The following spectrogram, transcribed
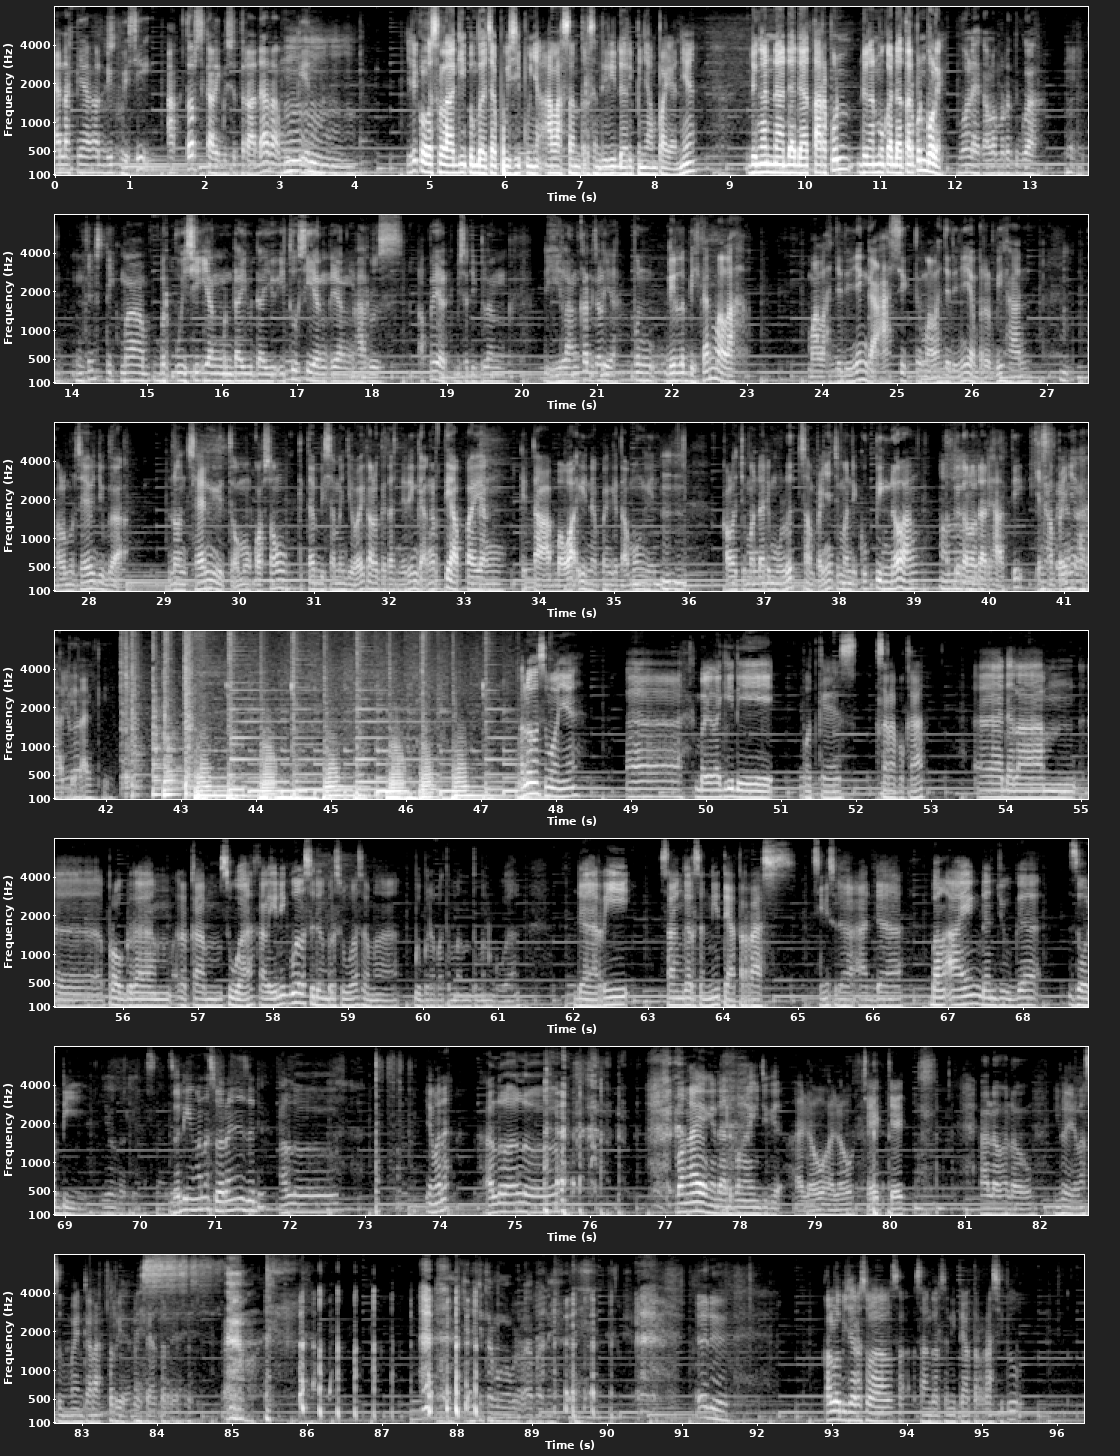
enaknya kalau di puisi aktor sekaligus sutradara mungkin. Mm, mm, mm. Jadi kalau selagi pembaca puisi punya alasan tersendiri dari penyampaiannya, dengan nada datar pun, dengan muka datar pun boleh. boleh kalau menurut gua. Mungkin stigma berpuisi yang mendayu-dayu itu sih yang yang harus apa ya bisa dibilang dihilangkan kali ya. Pun dilebihkan malah malah jadinya nggak asik tuh malah jadinya ya berlebihan. Kalau menurut saya juga nonsen gitu omong kosong kita bisa menjiwai kalau kita sendiri nggak ngerti apa yang kita bawain apa yang kita omongin. Mm, mm. kalau cuma dari mulut sampainya cuma di kuping doang. Tapi kalau dari hati ya sampainya ke hati lagi. Halo semuanya, Eh, kembali lagi di podcast Kesara Pekat Eh, dalam eh, program rekam sua kali ini gue sedang bersua sama beberapa teman-teman gue dari Sanggar Seni Teater Ras. Di sini sudah ada Bang Aeng dan juga Zodi. Yo, luar biasa. Zodi yang mana suaranya Zodi? Halo. Yang mana? halo halo Bang Aeng ada ada Bang Aeng juga. halo halo cek cek halo halo Gila ya langsung main karakter ya anak teater ya. jadi kita mau ngobrol apa nih Aduh. Kalau bicara soal sa- sanggar seni teater ras itu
